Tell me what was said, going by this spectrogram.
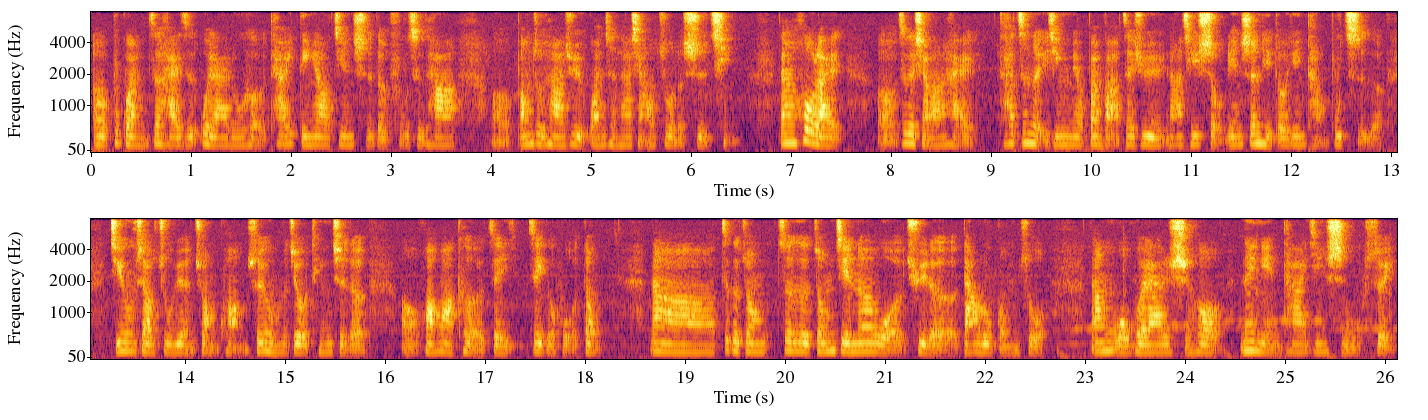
呃，不管这孩子未来如何，他一定要坚持的扶持他，呃，帮助他去完成他想要做的事情。但后来，呃，这个小男孩他真的已经没有办法再去拿起手，连身体都已经躺不直了，几乎是要住院状况，所以我们就停止了呃画画课这这个活动。那这个中这个中间呢，我去了大陆工作。当我回来的时候，那年他已经十五岁，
